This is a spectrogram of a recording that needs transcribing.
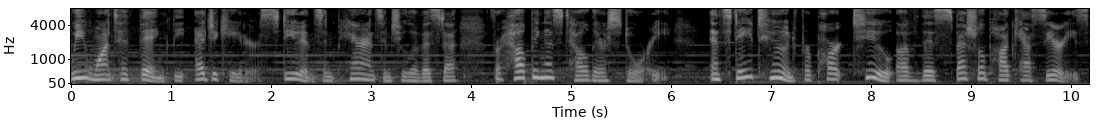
We want to thank the educators, students, and parents in Chula Vista for helping us tell their story. And stay tuned for part two of this special podcast series.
